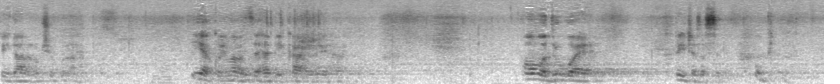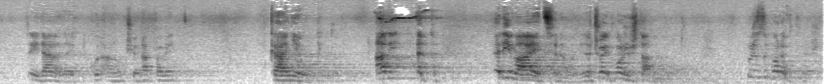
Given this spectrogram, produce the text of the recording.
Koji dana naučio Kur'an na pamet? Iako imam Zehebi, kaže, ovo drugo je priča za sebe. Upitno. Tri dana da je Kur'an učio na pamet, kanje upitno. Ali, eto, rivajet se navodi, da čovjek može šta? Može zaboraviti nešto.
